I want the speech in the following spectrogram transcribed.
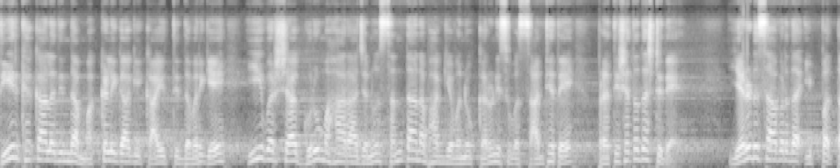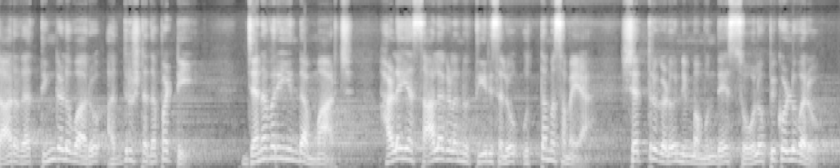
ದೀರ್ಘಕಾಲದಿಂದ ಮಕ್ಕಳಿಗಾಗಿ ಕಾಯುತ್ತಿದ್ದವರಿಗೆ ಈ ವರ್ಷ ಗುರು ಮಹಾರಾಜನು ಸಂತಾನ ಭಾಗ್ಯವನ್ನು ಕರುಣಿಸುವ ಸಾಧ್ಯತೆ ಪ್ರತಿಶತದಷ್ಟಿದೆ. ಎರಡು ಸಾವಿರದ ಇಪ್ಪತ್ತಾರರ ತಿಂಗಳುವಾರು ಅದೃಷ್ಟದ ಪಟ್ಟಿ. ಜನವರಿಯಿಂದ ಮಾರ್ಚ್. ಹಳೆಯ ಸಾಲಗಳನ್ನು ತೀರಿಸಲು ಉತ್ತಮ ಸಮಯ. ಶತ್ರುಗಳು ನಿಮ್ಮ ಮುಂದೆ ಸೋಲೊಪ್ಪಿಕೊಳ್ಳುವರು.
